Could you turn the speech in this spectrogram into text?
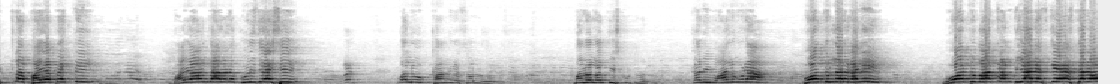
ఇట్లా భయపెట్టి భయాందాలను గురి చేసి వాళ్ళు కాంగ్రెస్ వాళ్ళు మన వాళ్ళని తీసుకుంటున్నారు. కానీ వాళ్ళు కూడా పోతున్నారు కానీ ఓటు మాత్రం బీఆర్ఎస్కే వేస్తారు.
